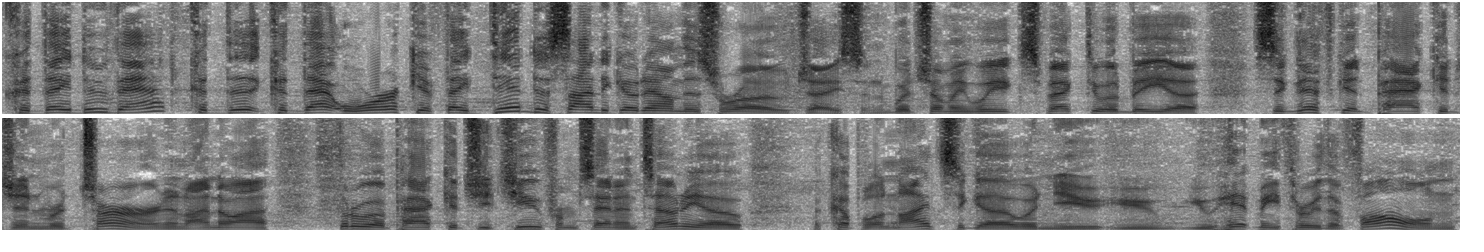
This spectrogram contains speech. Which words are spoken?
Could they do that? Could th- could that work if they did decide to go down this road, Jason? Which I mean, we expect it would be a significant package in return. And I know I threw a package at you from San Antonio a couple of nights ago, and you you you hit me through the phone.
